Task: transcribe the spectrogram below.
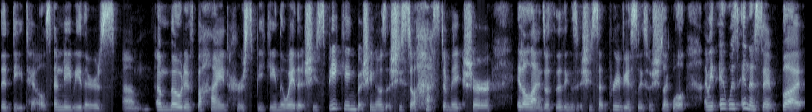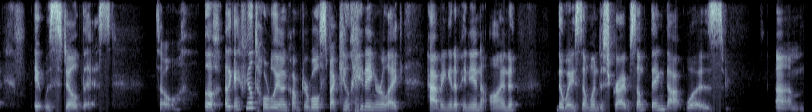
the details and maybe there's um, a motive behind her speaking the way that she's speaking but she knows that she still has to make sure it aligns with the things that she said previously so she's like well i mean it was innocent but it was still this. So ugh, like i feel totally uncomfortable speculating or like having an opinion on the way someone described something that was um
